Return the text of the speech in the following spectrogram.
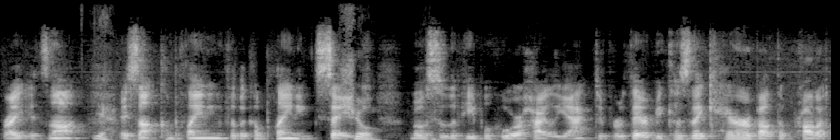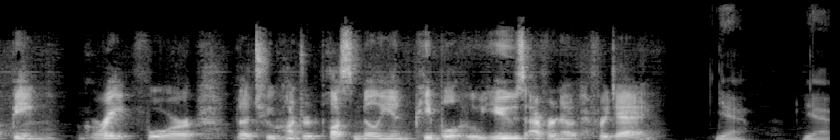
right? It's not Yeah. it's not complaining for the complaining's sake. Sure. Most of the people who are highly active are there because they care about the product being great for the 200 plus million people who use Evernote every day. Yeah, yeah.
